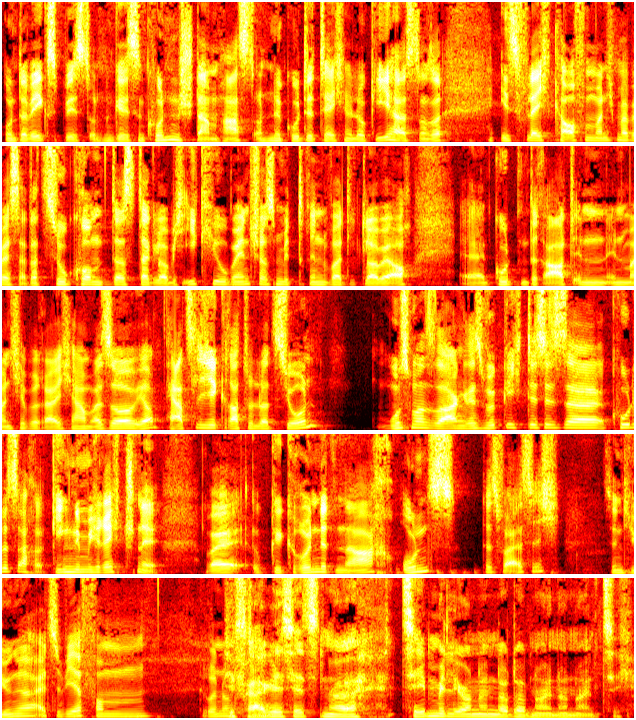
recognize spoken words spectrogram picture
unterwegs bist und einen gewissen Kundenstamm hast und eine gute Technologie hast und so, ist vielleicht kaufen manchmal besser. Dazu kommt, dass da, glaube ich, EQ Ventures mit drin war, die, glaube ich, auch äh, guten Draht in, in manche Bereiche haben. Also ja, herzliche Gratulation muss man sagen, das ist wirklich, das ist eine coole Sache. Ging nämlich recht schnell, weil gegründet nach uns, das weiß ich, sind jünger als wir vom Gründungstag. Die Frage ist jetzt nur 10 Millionen oder 99?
